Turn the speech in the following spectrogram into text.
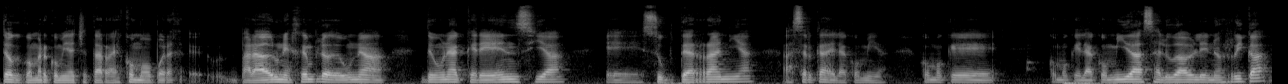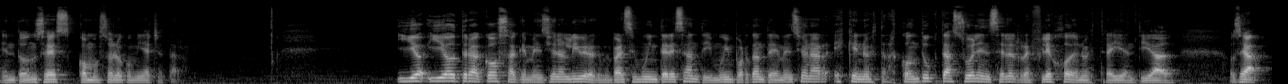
tengo que comer comida chatarra. Es como, para dar un ejemplo de una, de una creencia eh, subterránea acerca de la comida. Como que, como que la comida saludable no es rica, entonces como solo comida chatarra. Y, otra cosa que menciona el libro que me parece muy interesante y muy importante de mencionar es que nuestras conductas suelen ser el reflejo de nuestra identidad. O sea,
